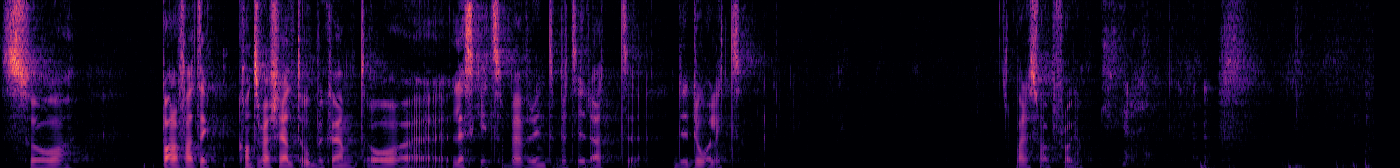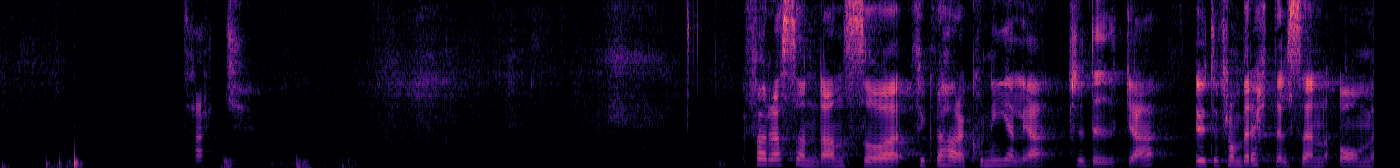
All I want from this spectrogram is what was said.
Så bara för att det är kontroversiellt, obekvämt och eh, läskigt så behöver det inte betyda att det är dåligt. Var det svar på frågan? Tack. Förra söndagen så fick vi höra Cornelia predika utifrån berättelsen om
